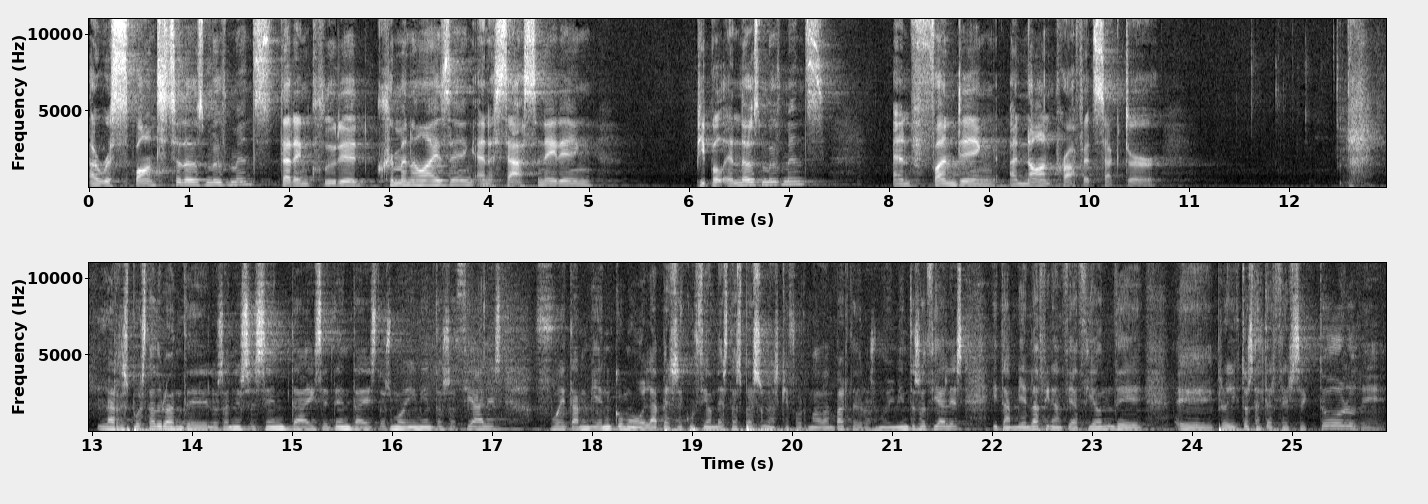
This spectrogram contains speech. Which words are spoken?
a response to those movements that included criminalizing and assassinating people in those movements and funding a nonprofit sector La respuesta durante los años 60 y 70 a estos movimientos sociales fue también como la persecución de estas personas que formaban parte de los movimientos sociales y también la financiación de eh, proyectos del tercer sector o de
